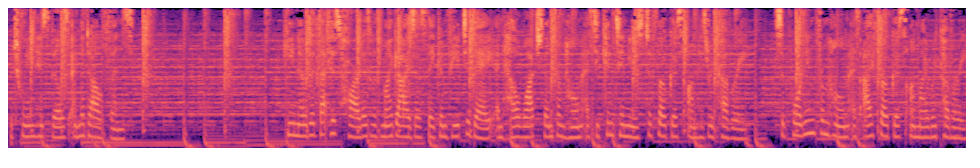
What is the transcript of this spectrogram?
between his Bills and the Dolphins. He noted that his heart is with my guys as they compete today and he'll watch them from home as he continues to focus on his recovery. Supporting from home as I focus on my recovery.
